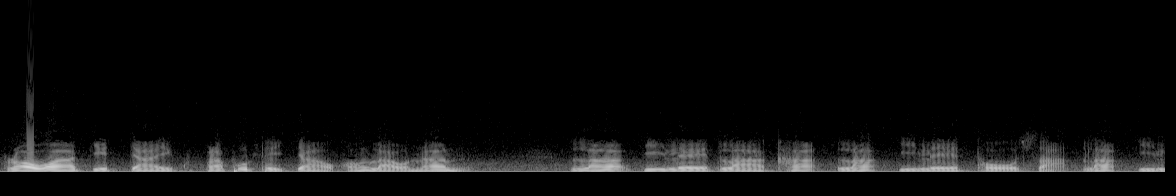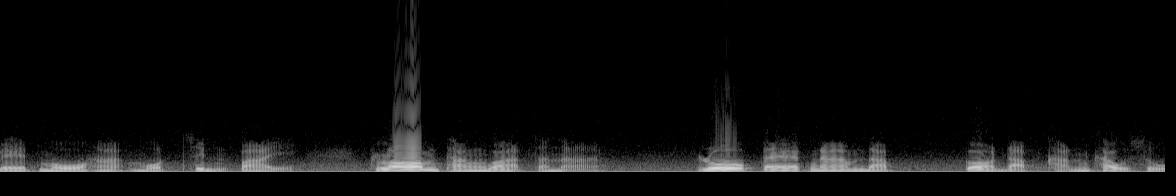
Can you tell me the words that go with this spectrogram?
เพราะว่าจิตใจพระพุทธเจ้าของเรานั้น ละกิเลสราคะ ละกิเลสโทสะ ละกิเลสโมหะหมดสิ้นไป พร้อมทางวาสนาโลกแตกนามดับก็ดับขันเข้าสู่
